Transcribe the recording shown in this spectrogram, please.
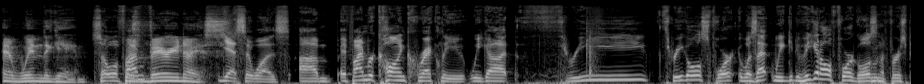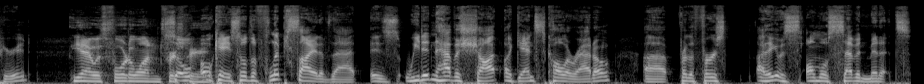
and win the game. So, if it was I'm very nice. Yes, it was. Um, if I'm recalling correctly, we got three three goals. Four was that we did we get all four goals in the first period? Yeah, it was four to one first so period. okay, so the flip side of that is we didn't have a shot against Colorado uh, for the first. I think it was almost seven minutes.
